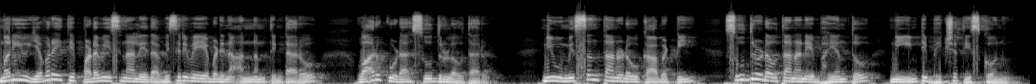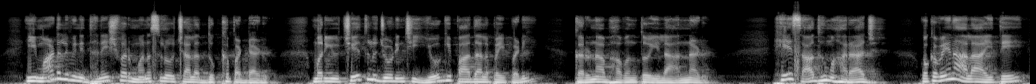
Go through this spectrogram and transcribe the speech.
మరియు ఎవరైతే పడవేసినా లేదా విసిరివేయబడిన అన్నం తింటారో వారు కూడా శూద్రులవుతారు. నీవు మిస్సంతానుడవు కాబట్టి శూద్రుడవుతాననే భయంతో నీ ఇంటి భిక్ష తీసుకోను. ఈ మాటలు విని ధనేశ్వర్ మనసులో చాలా దుఃఖపడ్డాడు. మరియు చేతులు జోడించి యోగి పాదాలపై పడి కరుణాభావంతో ఇలా అన్నాడు. హే సాధు మహారాజ్ ఒకవేళ అలా అయితే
